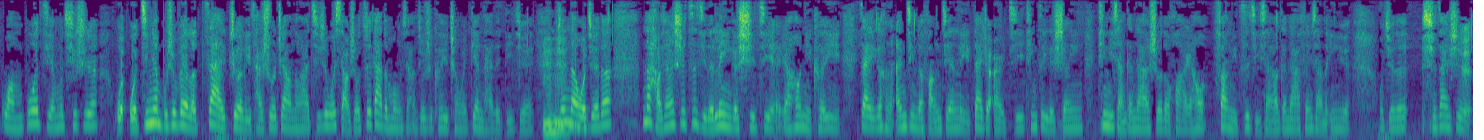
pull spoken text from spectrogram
广播节目其实我我今天不是为了在这里才说这样的话，其实我小时候最大的梦想就是可以成为电台的 DJ。嗯真的，我觉得那好像是自己的另一个世界，然后你可以在一个很安静的房间里戴着耳机听自己的声音，听你想跟大家说的话，然后放你自己想要跟大家分享的音乐，我觉得实在是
